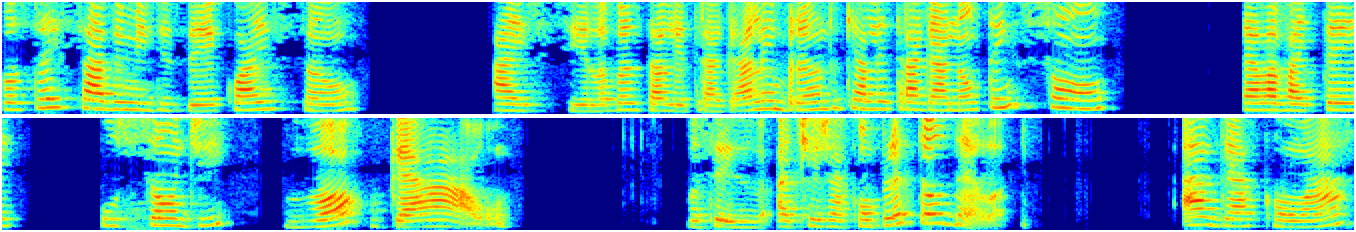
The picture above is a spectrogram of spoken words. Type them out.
Vocês sabem me dizer quais são as sílabas da letra H, lembrando que a letra H não tem som. Ela vai ter o som de vogal. Vocês, a tia já completou dela. H com A,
